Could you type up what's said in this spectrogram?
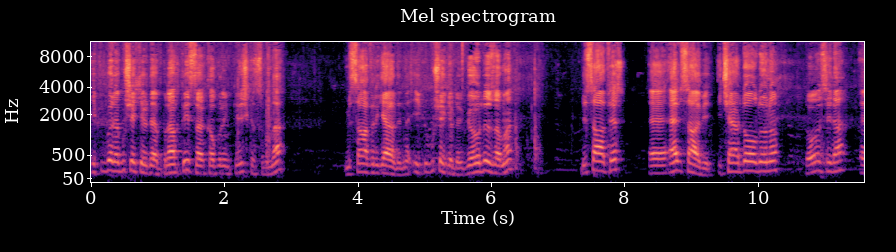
ipi böyle bu şekilde bıraktıysa kapının giriş kısmında misafir geldiğinde ipi bu şekilde gördüğü zaman misafir e, ev sahibi içeride olduğunu dolayısıyla e,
